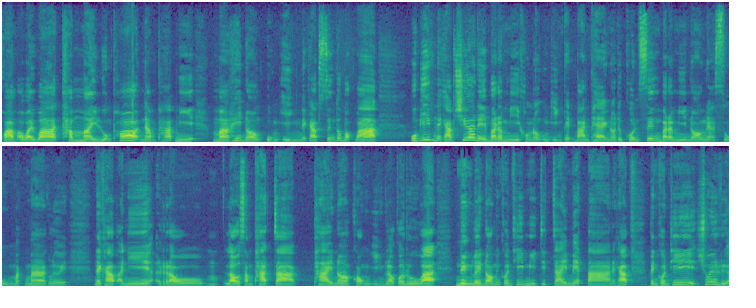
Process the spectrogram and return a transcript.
ความเอาไว้ว่าทำไมหลวงพ่อนำภาพนี้มาให้น้องอุงอิงนะครับ ซึ่งต้องบอกว่าอุ้มอิ่มนะครับเชื่อในบารมีของน้องอุงอิงเพชรบ้านแพงเนาะทุกคนซึ่งบารมีน้องเนี่ยสูงมาก ๆเลยนะครับ อันนี้เราเราสัมผัสจาก ภายนอกของอุ๋งอิง เราก็รู้ว่าหนึ่งเลยน้องเป็นคนที่มีจิตใจเมตตานะครับ เป็นคนที่ช่วยเหลือ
